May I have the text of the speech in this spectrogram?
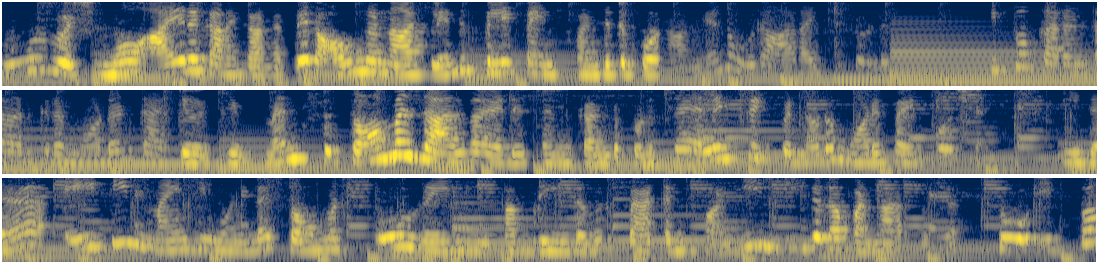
ஒவ்வொரு வருஷமும் ஆயிரக்கணக்கான பேர் அவங்க நாட்டுல இருந்து பிலிப்பைன்ஸ் வந்துட்டு போறாங்கன்னு ஒரு ஆராய்ச்சி சொல்லுது. இப்போ கரண்டா இருக்கிற modern tattoo equipments Thomas Alva Edison கண்டுபிடிச்ச எலக்ட்ரிக் பென்னோட மாடிஃபைட் போர்ஷன் இத எயிட்டீன் நைன்டி ஒன்ல தாமஸ் ஓ ரெய்லி அப்படின்றவர் பேட்டன் வாங்கி லீகலா பண்ண ஆரம்பிச்சார். சோ இப்போ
